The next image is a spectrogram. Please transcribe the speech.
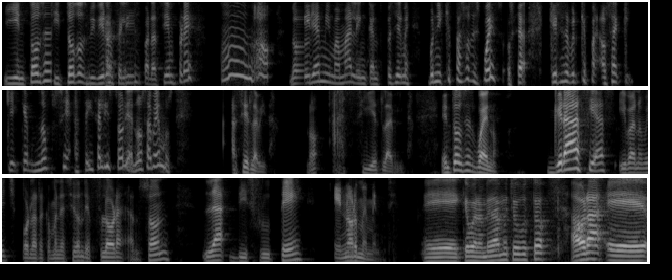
y entonces, si todos vivieron felices para siempre, mm, no, no, diría a mi mamá, le encantó decirme, bueno, ¿y qué pasó después? O sea, ¿quieres saber qué pasó? O sea, que, no sé, hasta ahí está la historia, no sabemos. Así es la vida, ¿no? Así es la vida. Entonces, bueno, gracias, Ivanovich, por la recomendación de Flora and Son. La disfruté enormemente. Eh, qué bueno, me da mucho gusto. Ahora, eh,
